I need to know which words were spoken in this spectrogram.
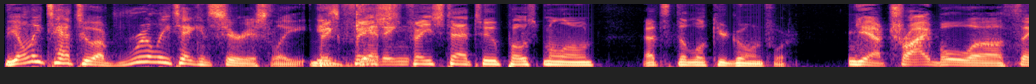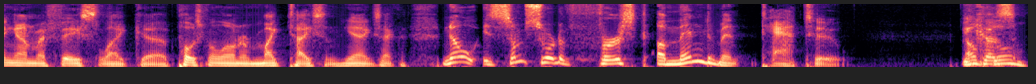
the only tattoo I've really taken seriously Big is face, getting face tattoo, Post Malone. That's the look you're going for. yeah, tribal uh, thing on my face like uh, Post Malone or Mike Tyson. Yeah, exactly. No, it's some sort of First Amendment tattoo because Oh,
